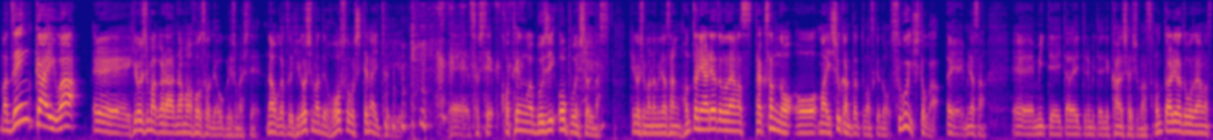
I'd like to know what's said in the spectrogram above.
まあ、前回は、えー、広島から生放送でお送りしまして、なおかつ広島で放送してないという、えー、そして個展は無事オープンしております。広島の皆さん、本当にありがとうございます。たくさんの、まあ、一週間経ってますけど、すごい人が、えー、皆さん、えー、見ていただいてるみたいで感謝します。本当ありがとうございます。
